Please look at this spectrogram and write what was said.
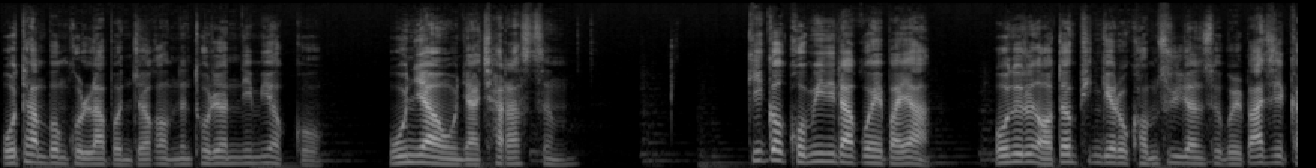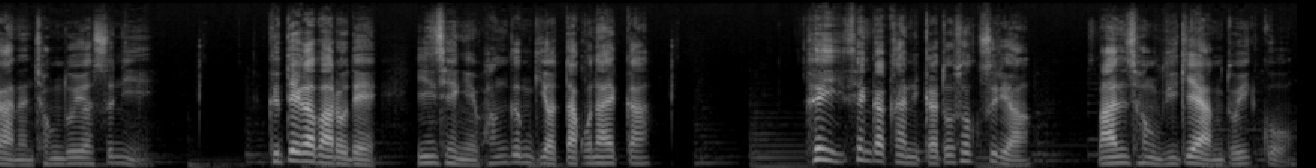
옷 한 번 골라본 적 없는 도련님이었고 오냐오냐 자랐음. 기껏 고민이라고 해봐야 오늘은 어떤 핑계로 검술 연습을 빠질까 하는 정도였으니 그때가 바로 내 인생의 황금기였다고나 할까? 헤이 생각하니까 또 속쓰려. 만성 위궤양도 있고.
